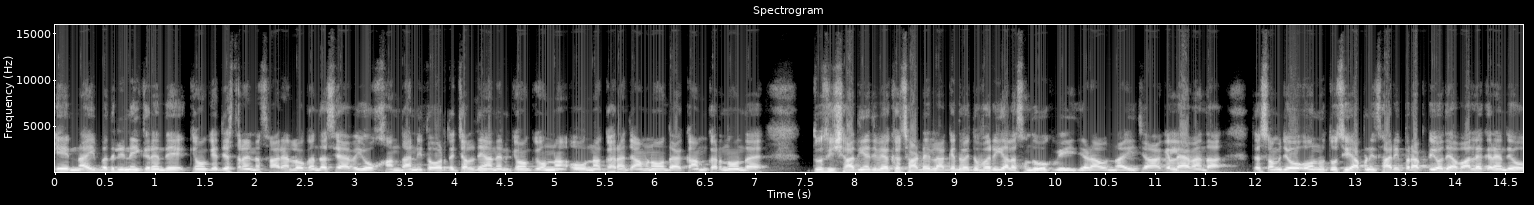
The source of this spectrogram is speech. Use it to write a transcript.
ਇਹ ਨਾਈ ਬਦਲੀ ਨਹੀਂ ਕਰਿੰਦੇ, ਕਿਉਂਕਿ ਜਿਸ ਤਰ੍ਹਾਂ ਇਹਨਾਂ ਸਾਰਿਆਂ ਲੋਕਾਂ ਦੱਸਿਆ ਵੀ ਉਹ ਖਾਨਦਾਨੀ ਤੌਰ ਤੇ ਚੱਲਦੇ ਆਂਦੇ ਨੇ, ਕਿਉਂਕਿ ਉਹਨਾਂ ਉਹਨਾਂ ਘਰਾਂ ਚ ਆਉਣਾ ਹੁੰਦਾ ਹੈ ਕੰਮ ਕਰਨਾ ਹੁੰਦਾ ਹੈ ਤੁਸੀਂ ਸ਼ਾਦੀਆਂ 'ਚ ਵੇਖੋ, ਸਾਡੇ ਇਲਾਕੇ ਦੇ ਵਿੱਚ ਵਰੀ ਵਾਲਾ ਸੰਦੂਕ ਵੀ ਜਿਹੜਾ ਉਹ ਨਾਈ ਚਾ ਕੇ ਲੈ ਵੈਂਦਾ ਤੇ ਸਮਝੋ ਉਹਨੂੰ ਤੁਸੀਂ ਆਪਣੀ ਸਾਰੀ ਪ੍ਰਾਪਰਟੀ ਉਹਦੇ ਹਵਾਲੇ ਕਰਾਂਦੇ ਹੋ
